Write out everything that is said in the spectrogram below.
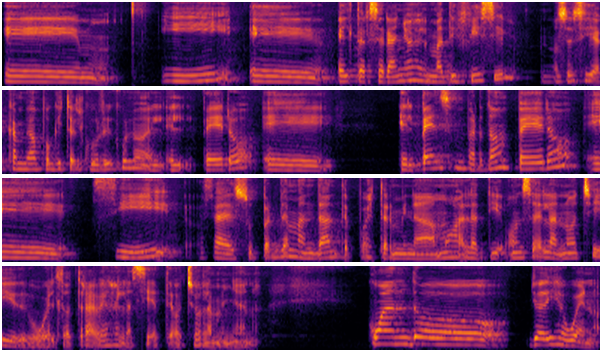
Em, y eh, el tercer año es el más difícil. No sé si ha cambiado un poquito el currículo, el, pero eh, el pensum, perdón, pero eh, sí, o sea, es súper demandante, pues terminábamos a las 10, 11 de la noche y de vuelta otra vez a las 7, 8 de la mañana. Cuando yo dije, bueno,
